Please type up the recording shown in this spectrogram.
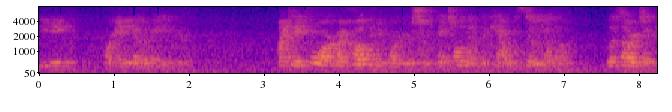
eating, or any other behavior. On day four, I called the newborn nursery and told them the Cal was still yellow, lethargic,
